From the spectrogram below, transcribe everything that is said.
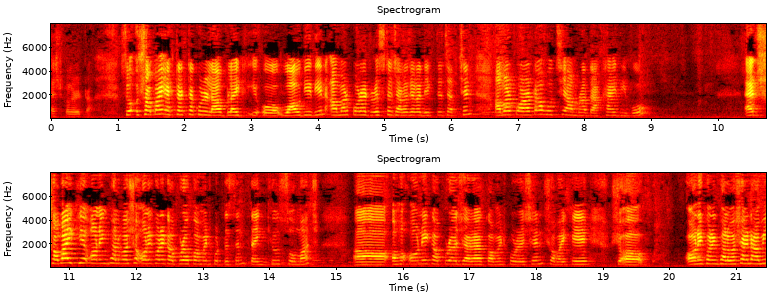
অ্যাশ কালারটা সো সবাই একটা একটা করে লাভ লাইক ওয়াও দিয়ে দিন। আমার পরা ড্রেসটা যারা যারা দেখতে চাচ্ছেন, আমার পরাটা হচ্ছে আমরা দেখাই দিব। অ্যান্ড সবাইকে অনেক ভালোবাসা, অনেক অনেক আপুরা কমেন্ট করতেছেন। থ্যাংক ইউ সো মাচ অনেক আপুরা যারা কমেন্ট করেছেন, সবাইকে অনেক অনেক ভালোবাসা। And আমি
